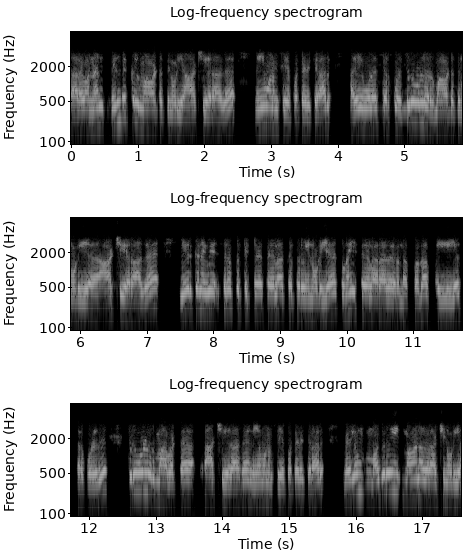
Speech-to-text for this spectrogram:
சரவணன் திண்டுக்கல் மாவட்டத்தினுடைய ஆட்சியராக நியமனம் செய்யப்பட்டிருக்கிறார். அதே போல தற்போது திருவள்ளூர் மாவட்டத்தினுடைய ஆட்சியராக ஏற்கனவே சிறப்பு திட்ட செயலாக்கத்துறையினுடைய துணை செயலராக இருந்த பிரதாப் ஐஏஎஸ் தற்பொழுது திருவள்ளூர் மாவட்ட ஆட்சியராக நியமனம் செய்யப்பட்டிருக்கிறார். மேலும் மதுரை மாநகராட்சியினுடைய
